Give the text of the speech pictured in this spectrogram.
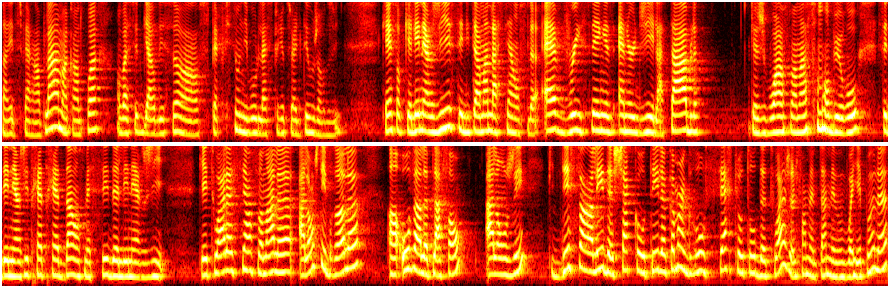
dans les différents plans. Mais encore une fois, on va essayer de garder ça en superficie au niveau de la spiritualité aujourd'hui. Sauf que l'énergie, c'est littéralement de la science. Là. Everything is energy. La table que je vois en ce moment sur mon bureau, c'est de l'énergie très, très dense, mais c'est de l'énergie. Toi, là, si en ce moment, là, allonge tes bras là, en haut vers le plafond, allongé, puis descends-les de chaque côté, là, comme un gros cercle autour de toi. Je le fais en même temps, mais vous ne me voyez pas, là.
